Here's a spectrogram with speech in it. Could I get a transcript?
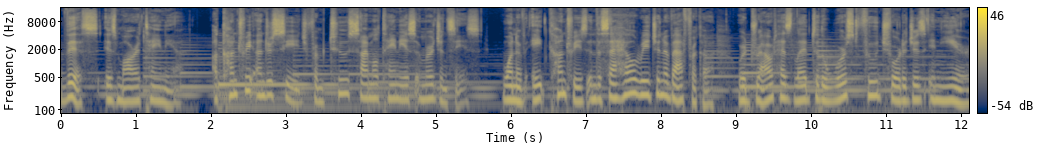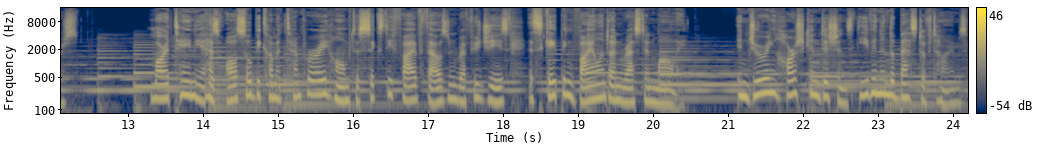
This is Mauritania, a country under siege from two simultaneous emergencies, one of eight countries in the Sahel region of Africa where drought has led to the worst food shortages in years. Mauritania has also become a temporary home to 65,000 refugees escaping violent unrest in Mali. Enduring harsh conditions even in the best of times,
